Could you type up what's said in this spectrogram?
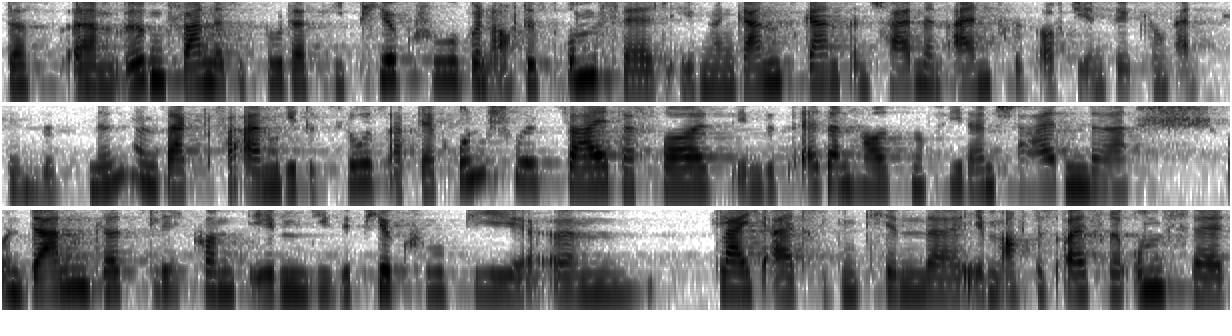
Dass ähm, irgendwann ist es so, dass die Peer Group und auch das Umfeld eben einen ganz, ganz entscheidenden Einfluss auf die Entwicklung eines Kindes nimmt. Man sagt, vor allem geht es los ab der Grundschulzeit. Davor ist eben das Elternhaus noch viel entscheidender. Und dann plötzlich kommt eben diese Peer Group, die ähm, gleichaltrigen Kinder, eben auch das äußere Umfeld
